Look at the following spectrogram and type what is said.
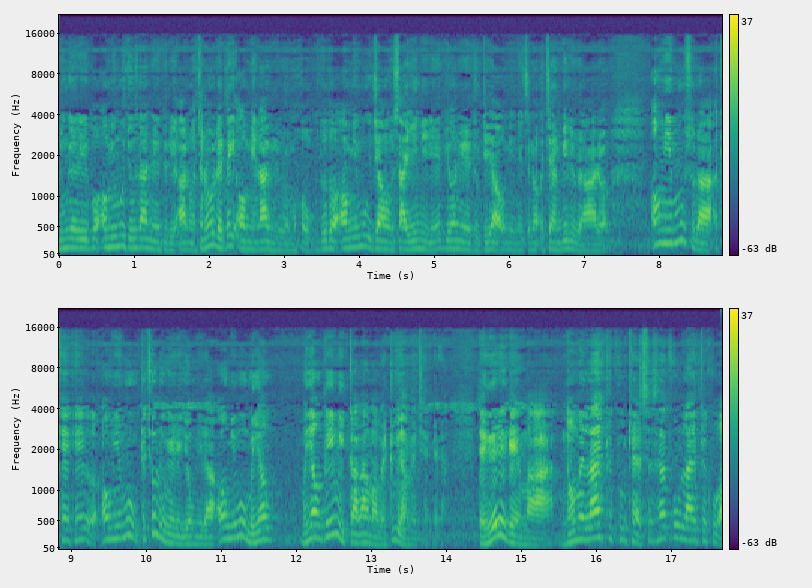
လူငယ်တွေပေါ့အောင်မြင်မှုစူးစမ်းနေတဲ့သူတွေအားလုံးကျွန်တော်တို့လည်းတိတ်အောင်မြင်လာပြီလို့တော့မဟုတ်ဘူးသို့တော့အောင်မြင်မှုအကြောင်းကိုစာရေးနေတယ်ပြောနေတဲ့သူတယောက်အနေနဲ့ကျွန်တော်အကြံပေးလိုတာကတော့အောင်မြင်မှုဆိုတာအခက်အခဲကိုအောင်မြင်မှုတချို့လူငယ်တွေယုံနေတာအောင်မြင်မှုမရောက်မရောက်သေးမီကာလမှာပဲတွေ့ရမယ်ထင်နေတာ တကယ်တကယ်မှာ normal life တစ်ခုထက် successful life တစ်ခုက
